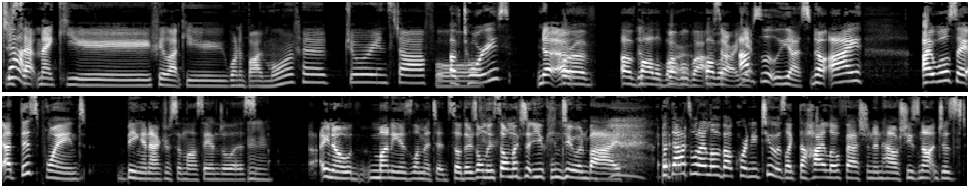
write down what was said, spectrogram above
Does Yeah. that make you feel like you want to buy more of her jewelry and stuff, or of Tori's No, or uh, of of BaubleBar. Bubble Bar, sorry, yeah. absolutely yes. No, I I will say at this point, being an actress in Los Angeles, Mm. you know, money is limited, so there's only so much that you can do and buy. but that's what I love about Courtney too, is like the high low fashion and how she's not just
